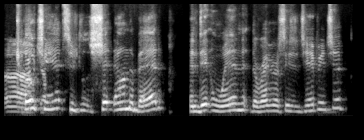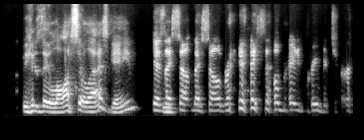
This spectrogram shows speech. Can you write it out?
Oh, Coach. Chance who shit down the bed and didn't win the regular season championship because they lost their last game, because they mm. cel- they celebrated they celebrated prematurely.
